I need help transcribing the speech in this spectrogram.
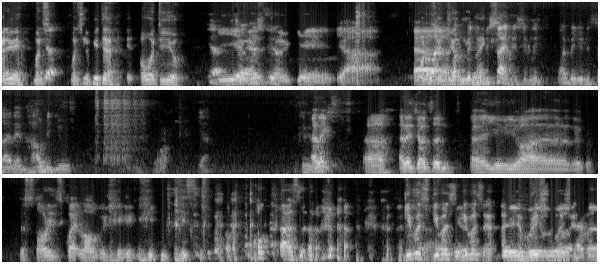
Anyway, once Yeah. once Peter, over to you. Yeah. Yes, Monsignor, okay, yeah. What was Uh, what, what journey made you like? decide, basically? What made you decide, and how did you? Yeah. Alex, uh, Alex Johnson, uh, you you are the, the story is quite long. Okay, in this podcast. Give us give us Uh, give us a, we, a we will version. have a,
